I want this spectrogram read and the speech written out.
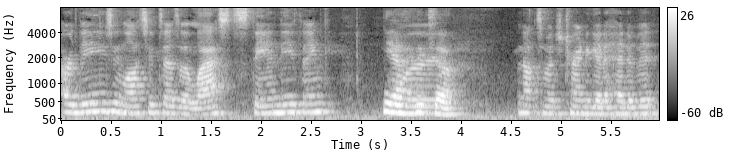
Are they using lawsuits as a last stand? Do you think? Yeah, I think so. Not so much trying to get ahead of it.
